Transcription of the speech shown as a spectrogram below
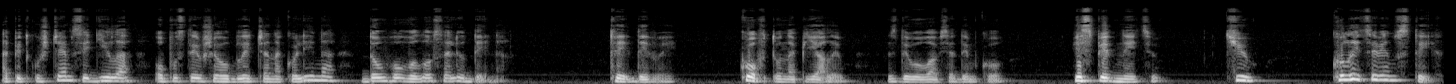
а під кущем сиділа, опустивши обличчя на коліна, довговолоса людина. Ти диви, кофту нап'ялив, здивувався Димко. І спідницю. Тю, коли це він встиг?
